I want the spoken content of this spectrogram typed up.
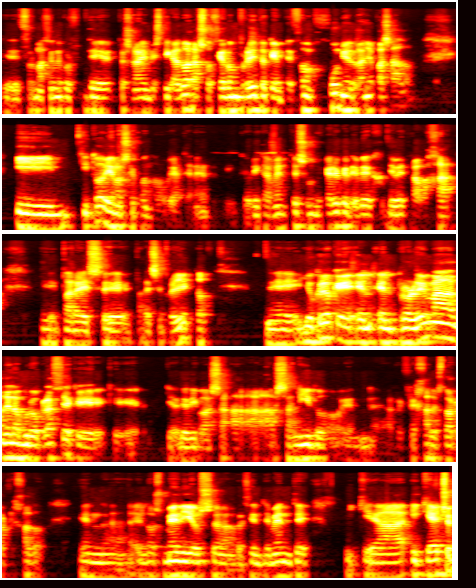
de formación de, personal investigador asociado a un proyecto que empezó en junio del año pasado y, todavía no sé cuándo lo voy a tener. teóricamente es un becario que debe, debe trabajar para, ese, para ese proyecto. yo creo que el, el, problema de la burocracia que, que ya digo, ha, salido en, reflejado, está reflejado en, los medios eh, recientemente y que ha, y que ha hecho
